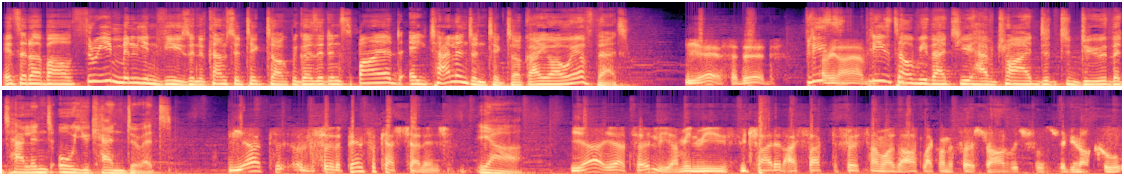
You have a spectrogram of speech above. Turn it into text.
it's at about 3 million views when it comes to TikTok because it inspired a challenge on TikTok. Are you aware of that? Yes, I did. Please, I mean, I please tell me that you have tried to do the challenge or you can do it. Yeah. So the pencil cash challenge. Yeah. Yeah, yeah, totally. I mean, we we tried it. I sucked the first time I was out, like on the first round, which was really not cool.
